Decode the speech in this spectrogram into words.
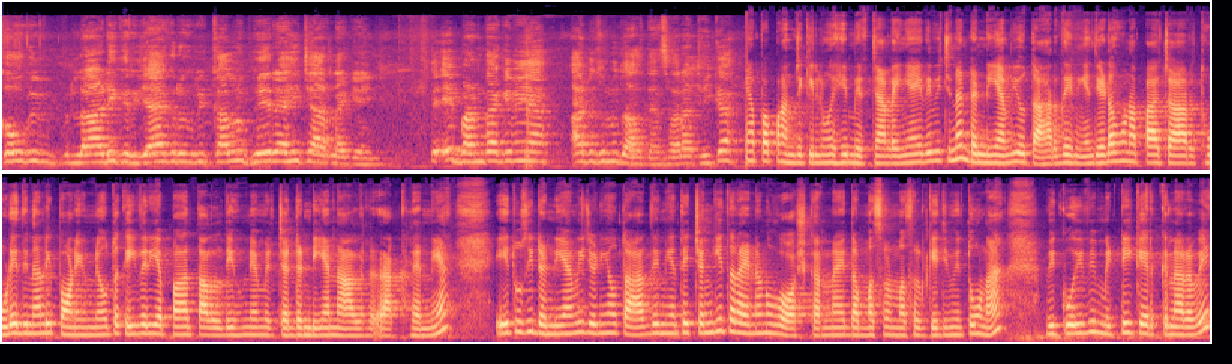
ਕਹੂਗੀ ਵੀ ਲਾੜ ਹੀ ਕਰੀ ਜਾਇਆ ਕਰੂਗੀ ਵੀ ਕੱਲ ਨੂੰ ਫੇਰ ਇਹੀ ਚਾਰ ਲੈ ਕੇ ਆਈ। ਤੇ ਇਹ ਬਣਦਾ ਕਿਵੇਂ ਆ? ਅੱਜ ਤੁਹਾਨੂੰ ਦੱਸਦੇ ਆ ਸਾਰਾ, ਠੀਕ ਆ? ਆਪਾਂ 5 ਕਿਲੋ ਇਹ ਮਿਰਚਾਂ ਲਈਆਂ, ਇਹਦੇ ਵਿੱਚ ਨਾ ਡੰਡੀਆਂ ਵੀ ਉਤਾਰ ਦੇਣੀਆਂ, ਜਿਹੜਾ ਹੁਣ ਆਪਾਂ ਅਚਾਰ ਥੋੜੇ ਦਿਨਾਂ ਲਈ ਪਾਉਣੇ ਹੁੰਨੇ ਉਹ ਤਾਂ ਕਈ ਵਾਰੀ ਆਪਾਂ ਤਲਦੇ ਹੁੰਨੇ ਆ ਮਿਰਚਾਂ, ਡੰਡੀਆਂ ਨਾਲ ਰੱਖ ਲੈਂਦੇ ਆ। ਇਹ ਤੁਸੀਂ ਡੰਡੀਆਂ ਵੀ ਜਿਹੜੀਆਂ ਉਤਾਰ ਦੇਣੀਆਂ ਤੇ ਚੰਗੀ ਤਰ੍ਹਾਂ ਇਹਨਾਂ ਨੂੰ ਵਾਸ਼ ਕਰਨਾ ਇਹਦਾ ਮਸਲ ਮਸਲ ਕੇ ਜਿਵੇਂ ਧੋਣਾ, ਵੀ ਕੋਈ ਵੀ ਮਿੱਟੀ ਕਿਰਕ ਨਾ ਰਵੇ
